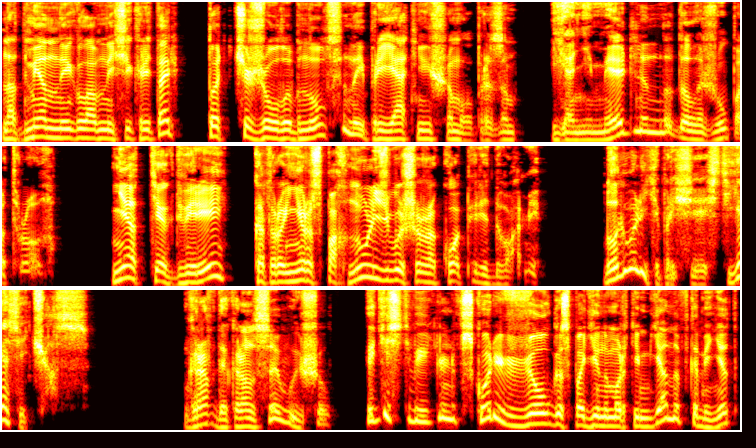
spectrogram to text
Надменный главный секретарь тотчас же улыбнулся наиприятнейшим образом. «Я немедленно доложу патрону. Нет тех дверей, которые не распахнулись бы широко перед вами. Благоволите присесть, я сейчас». Граф де Крансе вышел и действительно вскоре ввел господина Мартемьяна в кабинет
